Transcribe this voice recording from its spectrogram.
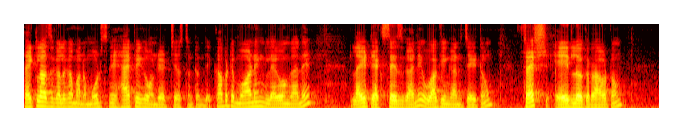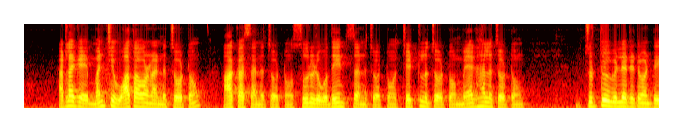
సైకలాజికల్గా మన మూడ్స్ని హ్యాపీగా ఉండేట్ చేస్తుంటుంది. కాబట్టి మార్నింగ్ లేవగానే లైట్ ఎక్సర్సైజ్ కానీ వాకింగ్ కానీ చేయటం ఫ్రెష్ ఎయిర్లోకి రావటం అట్లాగే మంచి వాతావరణాన్ని చూడటం ఆకాశాన్ని చూడటం సూర్యుడు ఉదయించడాన్ని చూడటం చెట్లను చూడటం మేఘాలను చూడటం చుట్టూ వెళ్ళేటటువంటి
